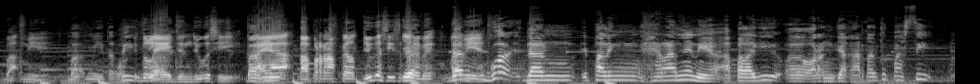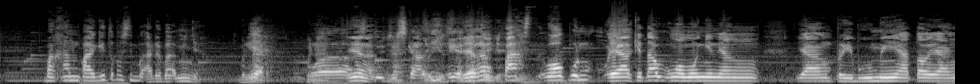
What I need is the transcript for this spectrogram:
Bakmi. Bakmi, Wah, tapi itu gua- legend juga sih. Bakmi. Kayak gak pernah failed juga sih Ya, sebenarnya be- dan bakmi. ya. gua dan paling herannya nih ya, apalagi eh, orang Jakarta itu pasti makan pagi itu pasti ada bakminya. Benar. Iya. Benar. Gua Iya setuju sekali. setuju, Iya. Ya kan setuju, pasti walaupun ya kita ngomongin yang yang pribumi atau yang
